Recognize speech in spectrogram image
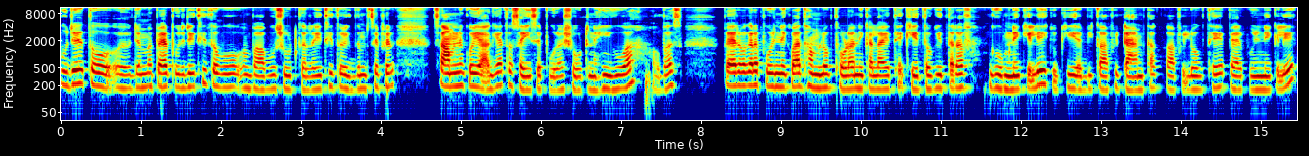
पूजे। तो जब मैं पैर पूज रही थी तो वो बाबू शूट कर रही थी तो एकदम से फिर सामने कोई आ गया तो सही से पूरा शूट नहीं हुआ और बस पैर वगैरह पूजने के बाद हम लोग थोड़ा निकल आए थे खेतों की तरफ़ घूमने के लिए क्योंकि अभी काफ़ी टाइम तक काफ़ी लोग थे पैर पूजने के लिए।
